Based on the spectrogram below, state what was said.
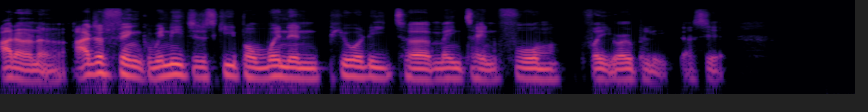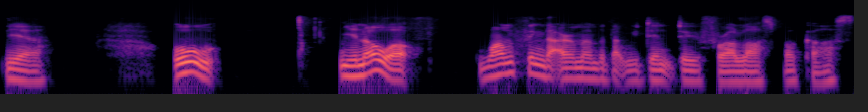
I don't know. I just think we need to just keep on winning purely to maintain form for Europa League. That's it. Yeah. Oh, you know what? One thing that I remember that we didn't do for our last podcast,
